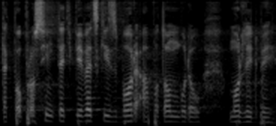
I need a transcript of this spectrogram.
tak poprosím teď pěvecký sbor a potom budou modlitby.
